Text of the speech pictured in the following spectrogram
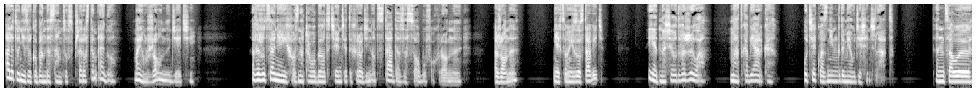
Ale to nie tylko banda samców z przerostem ego. Mają żony, dzieci. Wyrzucenie ich oznaczałoby odcięcie tych rodzin od stada, zasobów, ochrony. A żony? Nie chcą ich zostawić? Jedna się odważyła. Matka Biarkę. Uciekła z nim, gdy miał dziesięć lat. Ten cały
